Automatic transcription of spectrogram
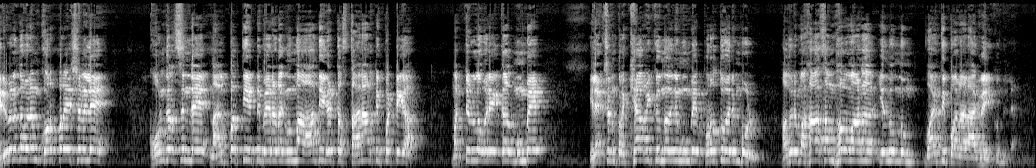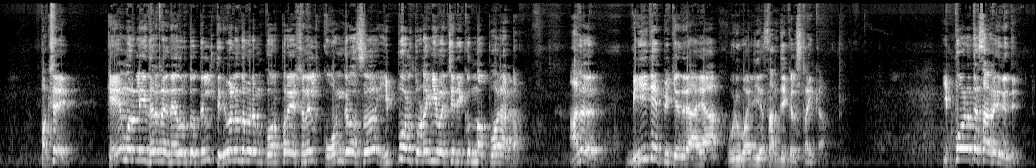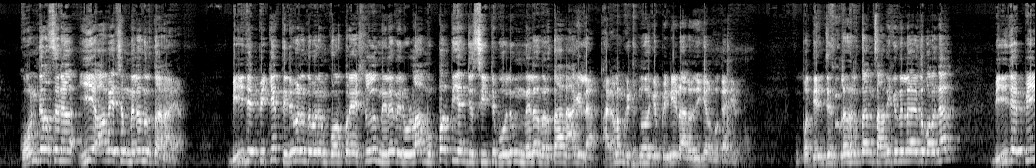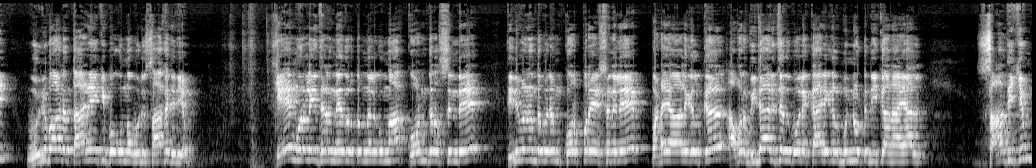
തിരുവനന്തപുരം കോർപ്പറേഷനിലെ കോൺഗ്രസിന്റെ നാൽപ്പത്തിയെട്ട് പേരടങ്ങുന്ന ആദ്യഘട്ട സ്ഥാനാർത്ഥി പട്ടിക മറ്റുള്ളവരെക്കാൾ മുമ്പേ ഇലക്ഷൻ പ്രഖ്യാപിക്കുന്നതിന് മുമ്പേ പുറത്തു വരുമ്പോൾ അതൊരു മഹാസംഭവമാണ് എന്നൊന്നും വാഴ്ത്തിപ്പാടാൻ ആഗ്രഹിക്കുന്നില്ല. പക്ഷേ കെ മുരളീധരന്റെ നേതൃത്വത്തിൽ തിരുവനന്തപുരം കോർപ്പറേഷനിൽ കോൺഗ്രസ് ഇപ്പോൾ തുടങ്ങി വച്ചിരിക്കുന്ന പോരാട്ടം. അത് ബി ജെ പിക്കെതിരായ ഒരു വലിയ സർജിക്കൽ സ്ട്രൈക്കാണ്. ഇപ്പോഴത്തെ സാഹചര്യത്തിൽ കോൺഗ്രസിന് ഈ ആവേശം നിലനിർത്താനായ ബി ജെ പിക്ക് തിരുവനന്തപുരം കോർപ്പറേഷനിൽ നിലവിലുള്ള മുപ്പത്തിയഞ്ച് സീറ്റ് പോലും നിലനിർത്താനാകില്ല. ഭരണം കിട്ടുന്നതൊക്കെ പിന്നീട് ആലോചിക്കാവുന്ന കാര്യമില്ല? മുപ്പത്തിയഞ്ച് നിലനിർത്താൻ സാധിക്കുന്നില്ല എന്ന് പറഞ്ഞാൽ ബി ജെ പി ഒരുപാട് താഴേക്ക് പോകുന്ന ഒരു സാഹചര്യം കെ മുരളീധരൻ നേതൃത്വം നൽകുന്ന കോൺഗ്രസിന്റെ തിരുവനന്തപുരം കോർപ്പറേഷനിലെ പടയാളികൾക്ക് അവർ വിചാരിച്ചതുപോലെ കാര്യങ്ങൾ മുന്നോട്ട് നീക്കാനായാൽ സാധിക്കും.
